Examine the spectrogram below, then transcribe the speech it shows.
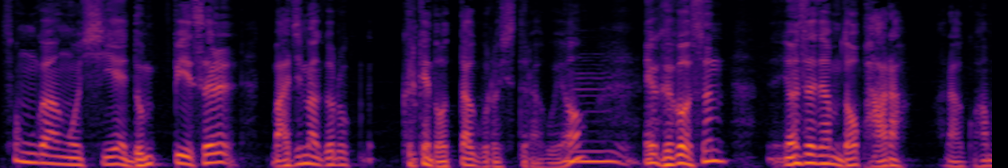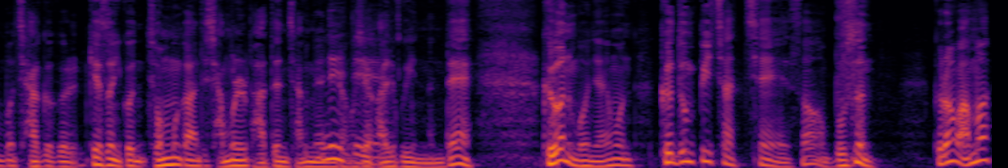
송강호 씨의 눈빛을 마지막으로 그렇게 넣었다고 그러시더라고요. 음. 그러니까 그것은 연쇄자면 너 봐라. 라고 한번 자극을 그래서 이건 전문가한테 자문을 받은 장면이라고 네네. 제가 알고 있는데 그건 뭐냐면 그 눈빛 자체에서 무슨 그럼 아마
